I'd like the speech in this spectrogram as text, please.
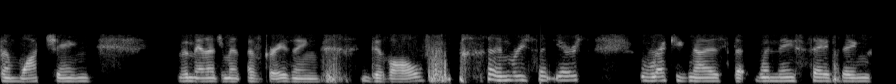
been watching the management of grazing devolve in recent years recognize that when they say things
